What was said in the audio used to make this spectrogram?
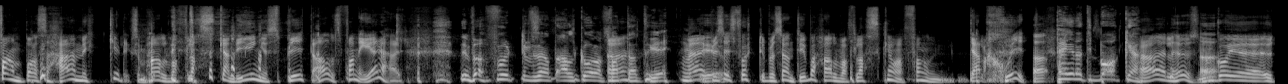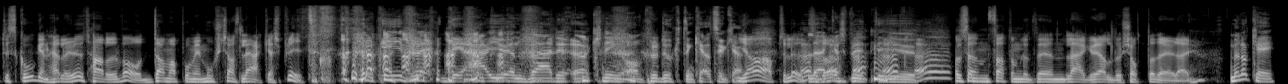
Fan, bara så här mycket liksom. Halva flaskan, det är ju ingen sprit alls. fan är det här? Det är bara 40 alkohol, jag fattar Ja. inte grejen. Nej, precis 40 procent. Det är ju bara halva flaskan. Vad fan, jävla skit. Ja, pengarna tillbaka! Ja, eller hur? Så de går ju ut i skogen, häller ut halva och dammar på med morsans läkarsprit. Det är ju en värdeökning av produkten kan jag tycka. Ja, absolut. Läkarsprit är ju... Och sen satt de lite en lägereld och shottade det där. Men okej,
